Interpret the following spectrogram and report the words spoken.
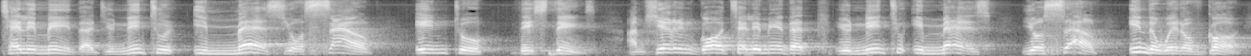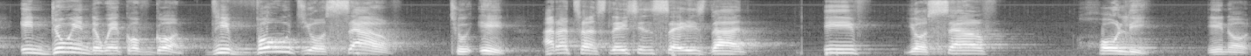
telling me that you need to immerse yourself into these things. I'm hearing God telling me that you need to immerse yourself in the Word of God, in doing the work of God. Devote yourself to it. Other translation says that give yourself wholly, you know,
